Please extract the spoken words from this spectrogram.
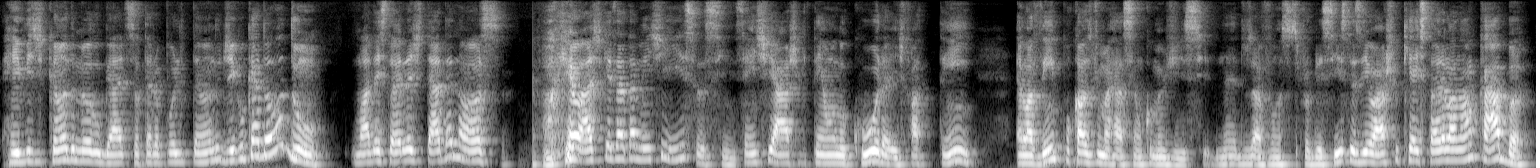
reivindicando o meu lugar de soteropolitano, digo que é do Olodum. O mal da história agitado é nosso. Porque eu acho que é exatamente isso, assim. Se a gente acha que tem uma loucura, e de fato tem, ela vem por causa de uma reação, como eu disse, né, dos avanços progressistas, e eu acho que a história ela não acaba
